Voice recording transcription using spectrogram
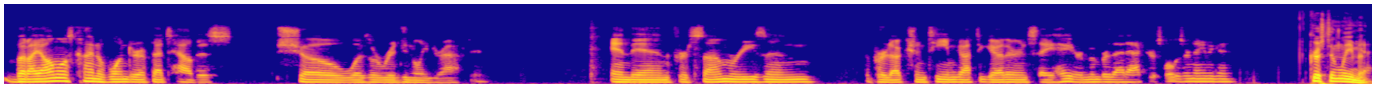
but I almost kind of wonder if that's how this show was originally drafted. And then for some reason, the production team got together and say, "Hey, remember that actress? What was her name again?" Kristen Lehman. Yeah.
